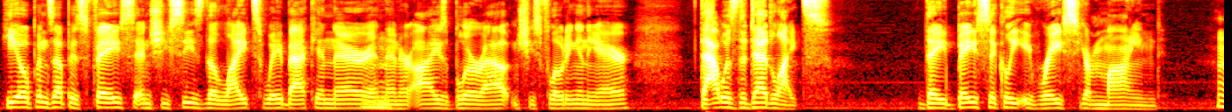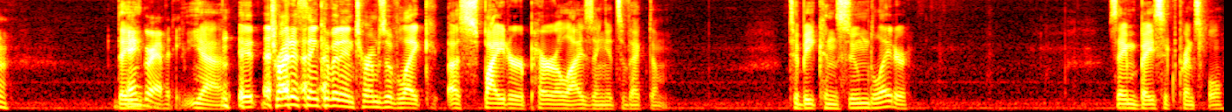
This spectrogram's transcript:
He opens up his face and she sees the lights way back in there, and then her eyes blur out and she's floating in the air. That was the deadlights. They basically erase your mind. Hmm. They, And gravity. yeah. It try to think of it in terms of like a spider paralyzing its victim to be consumed later. Same basic principle.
